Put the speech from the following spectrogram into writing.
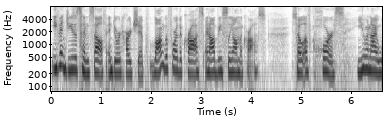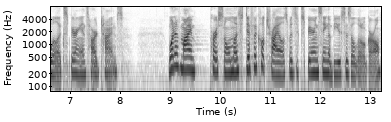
Even Jesus himself endured hardship long before the cross and obviously on the cross. So, of course, you and I will experience hard times. One of my personal, most difficult trials was experiencing abuse as a little girl.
